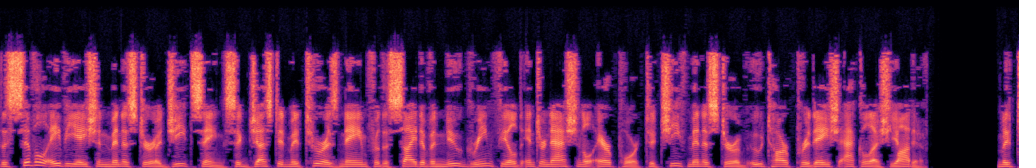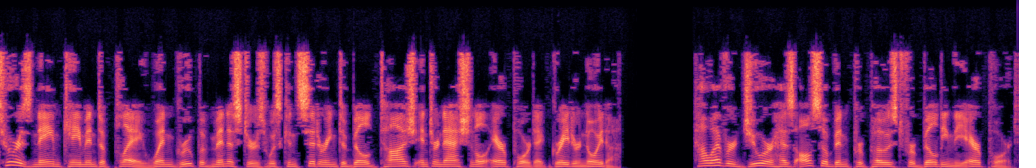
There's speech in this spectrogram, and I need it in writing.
The Civil Aviation Minister Ajit Singh suggested Mathura's name for the site of a new Greenfield International Airport to Chief Minister of Uttar Pradesh Akhilesh Yadav. Mathura's name came into play when group of ministers was considering to build Taj International Airport at Greater Noida. However Jewar has also been proposed for building the airport.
